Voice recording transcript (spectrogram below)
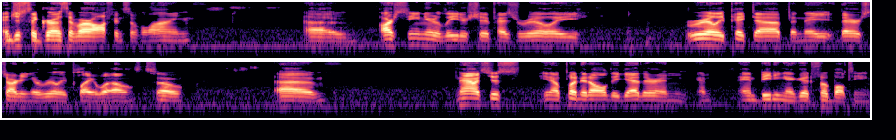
and just the growth of our offensive line, uh, our senior leadership has really really picked up, and they they're starting to really play well. So um, now it's just you know putting it all together and and and beating a good football team.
